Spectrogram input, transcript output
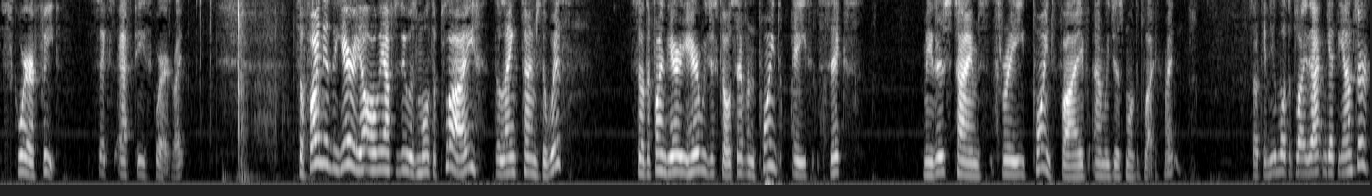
square feet. 6 ft squared, right? So finding the area, all we have to do is multiply the length times the width. So to find the area here, we just go 7.86 meters times 3.5 and we just multiply, right? So can you multiply that and get the answer?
